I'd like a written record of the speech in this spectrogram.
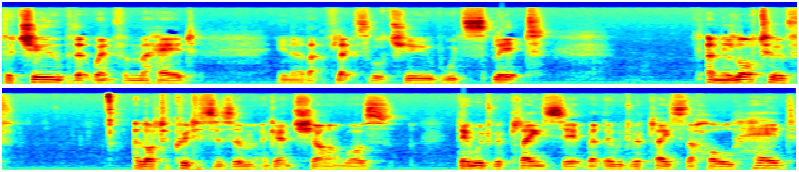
the tube that went from the head, you know, that flexible tube would split, and a lot of a lot of criticism against Shark was they would replace it, but they would replace the whole head,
